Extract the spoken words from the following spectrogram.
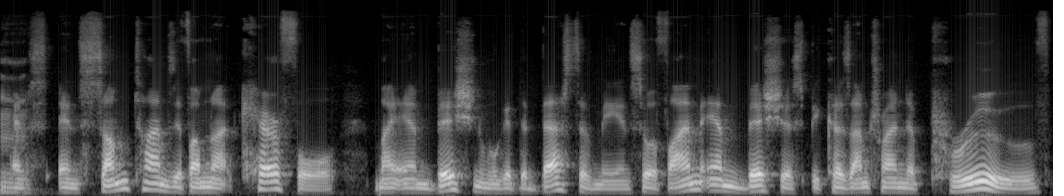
Mm. And and sometimes if I'm not careful, my ambition will get the best of me. And so if I'm ambitious because I'm trying to prove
